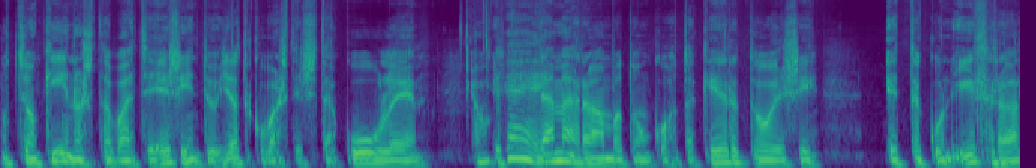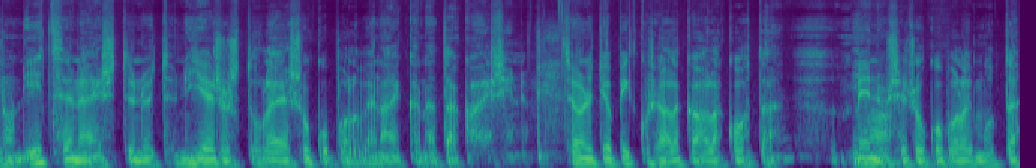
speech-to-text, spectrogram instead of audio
Mutta se on kiinnostavaa, että se esiintyy jatkuvasti, sitä kuulee – Okay. Että tämä raamatun kohta kertoisi, että kun Israel on itsenäistynyt, niin Jeesus tulee sukupolven aikana takaisin. Se on nyt jo pikkusen alkaa olla kohta mennyt Joo. se sukupolvi, mutta,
